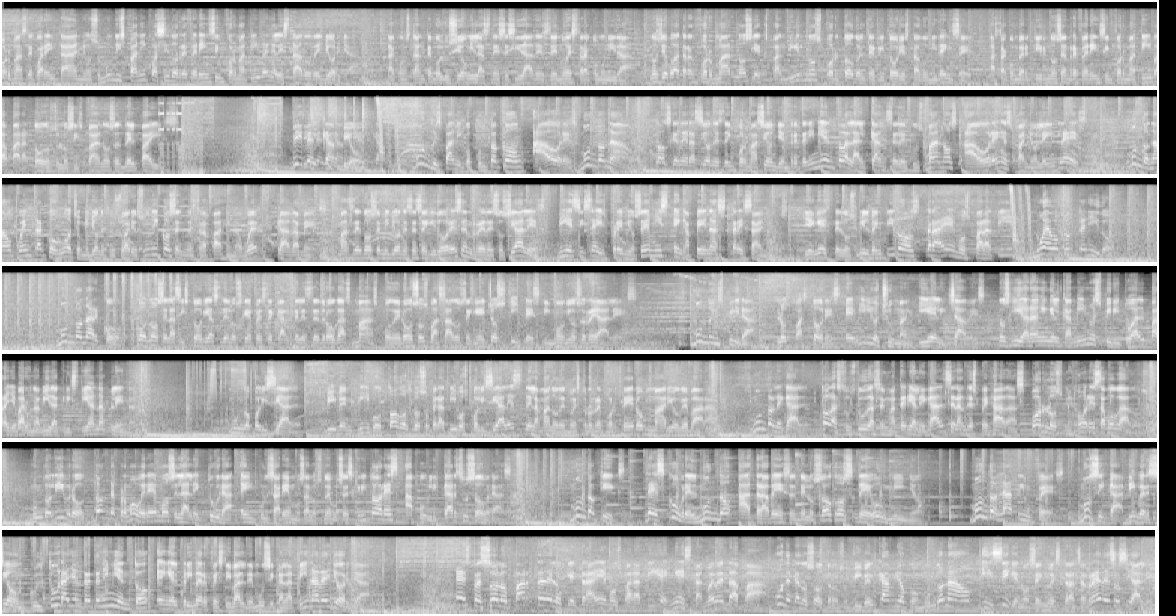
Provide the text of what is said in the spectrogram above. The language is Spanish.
Por más de 40 años, Mundo Hispánico ha sido referencia informativa en el estado de Georgia. La constante evolución y las necesidades de nuestra comunidad nos llevó a transformarnos y expandirnos por todo el territorio estadounidense, hasta convertirnos en referencia informativa para todos los hispanos del país. Vive el cambio. Mundohispánico.com ahora es Mundo Now. Dos generaciones de información y entretenimiento al alcance de tus manos, ahora en español e inglés. Mundo Now cuenta con 8 millones de usuarios únicos en nuestra página web cada mes. Más de 12 millones de seguidores en redes sociales. 16 premios Emmys en apenas 3 años. Y en este 2022 traemos para ti nuevo contenido Mundo Narco. Conoce las historias de los jefes de cárteles de drogas más poderosos basados en hechos y testimonios reales. Mundo Inspira. Los pastores Emilio Chuman y Eli Chávez nos guiarán en el camino espiritual para llevar una vida cristiana plena. Mundo Policial. Vive en vivo todos los operativos policiales de la mano de nuestro reportero Mario Guevara. Mundo Legal. Todas tus dudas en materia legal serán despejadas por los mejores abogados. Mundo Libro, donde promoveremos la lectura e impulsaremos a los nuevos escritores a publicar sus obras. Mundo Kicks, descubre el mundo a través de los ojos de un niño. Mundo Latin Fest, música, diversión, cultura y entretenimiento en el primer Festival de Música Latina de Georgia. Esto es solo parte de lo que traemos para ti en esta nueva etapa. Únete a nosotros, vive el cambio con Mundo Now y síguenos en nuestras redes sociales.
